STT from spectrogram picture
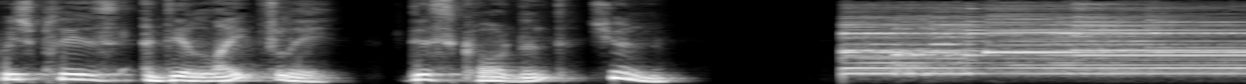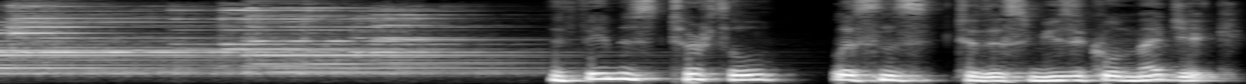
which plays a delightfully discordant tune. The famous turtle listens to this musical magic.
